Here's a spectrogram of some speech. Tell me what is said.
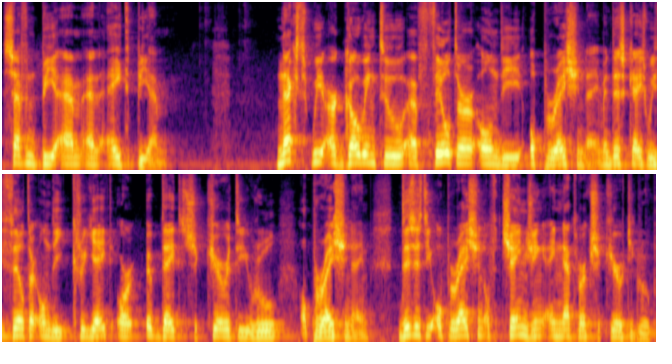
7 p.m. and 8 p.m. Next, we are going to uh, filter on the operation name. In this case, we filter on the create or update security rule operation name. This is the operation of changing a network security group.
